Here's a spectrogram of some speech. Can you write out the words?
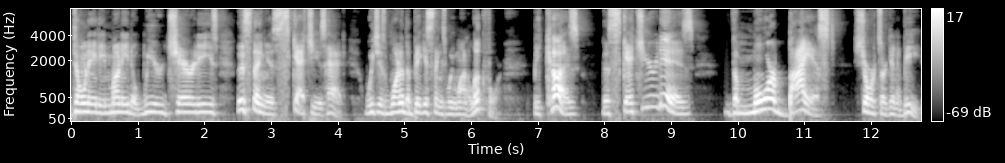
donating money to weird charities. This thing is sketchy as heck which is one of the biggest things we want to look for. Because the sketchier it is, the more biased shorts are going to be.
